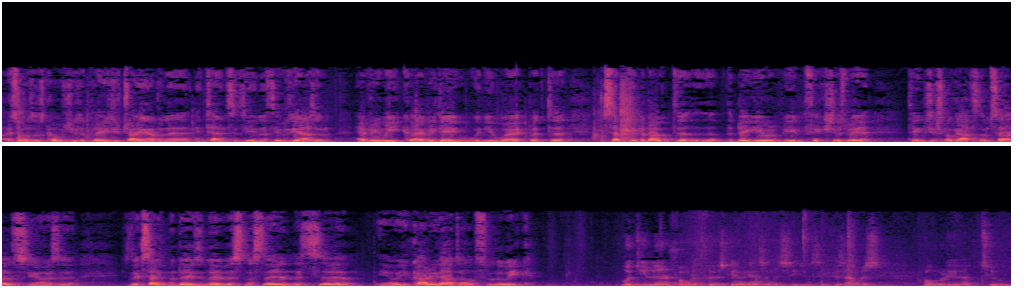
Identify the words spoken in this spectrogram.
I suppose, as coaches and players, you try and have an uh, intensity and enthusiasm every week or every day when you work. But uh, there's something about the, the, the big European fixtures where things just look after themselves. You know, there's, a, there's an excitement there, there's a nervousness there, and it's, uh, you know, you carry that all through the week. What do you learn from the first game against them this season? Because that was probably uh, two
